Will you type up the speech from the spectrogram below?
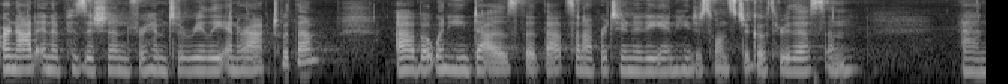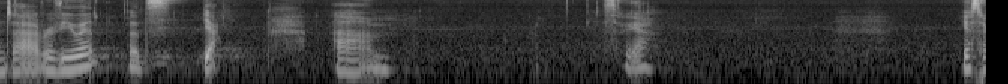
are not in a position for him to really interact with them. Uh, but when he does, that that's an opportunity, and he just wants to go through this and and uh, review it. That's. Um, so yeah. Yes, sir.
